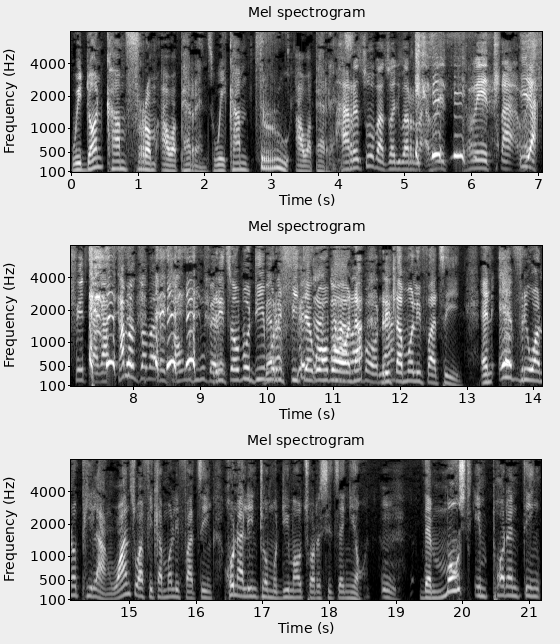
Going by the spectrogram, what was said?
we don't come from our parents. We come through our parents. Ha re tso batswadi ba rona re tla re feta ka ka mantswe a ma re tswa modimo re tswa modimo re fite feta ko ka hara bona re tla mo lefatsheng. And everyone o phelang once wa fitla mo lefatsheng go na le ntho modimo o tshwarisitseng yona. Mm. The most important thing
